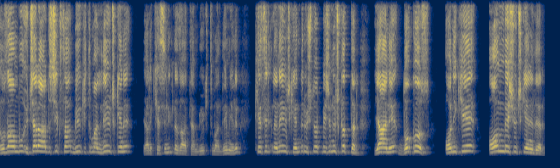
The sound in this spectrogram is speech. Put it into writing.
E o zaman bu üçer ardışıksa büyük ihtimal ne üçgeni? Yani kesinlikle zaten büyük ihtimal demeyelim. Kesinlikle ne üçgenidir? 3 4 5'in 3 katıdır. Yani 9 12 15 üçgenidir.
